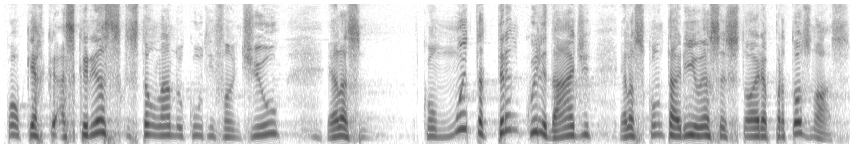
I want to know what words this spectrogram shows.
Qualquer, as crianças que estão lá no culto infantil, elas, com muita tranquilidade, elas contariam essa história para todos nós.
